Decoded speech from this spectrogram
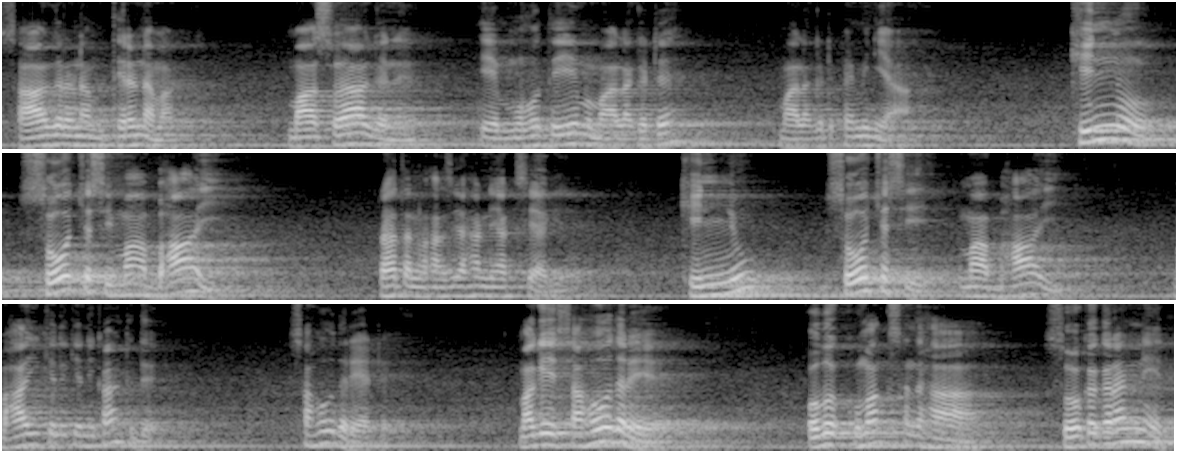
සාගර නම් තෙර නමක්. මා සොයාගෙන ඒ මොහොතේම මා ළඟට මා ළඟට පැමිණියා. කින්නු සෝචසි මා භායි. රහතන් වහන්සේ අහන්නේ යක්ෂයාගේ. කින්නු සෝචසි මා භායි. භායි කියලා කියන්නේ කාටද? සහෝදරයට. මගේ සහෝදරය ඔබ කුමක් සඳහා ශෝක කරන්නේද?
